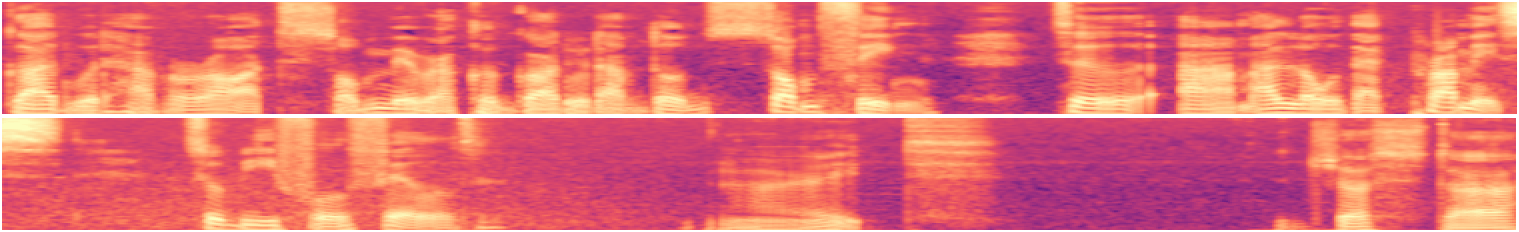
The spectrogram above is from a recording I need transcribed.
God would have wrought some miracle. God would have done something to um, allow that promise to be fulfilled. all right just uh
